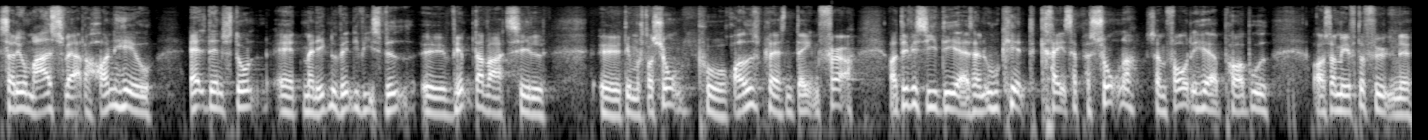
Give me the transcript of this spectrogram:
så er det jo meget svært at håndhæve al den stund, at man ikke nødvendigvis ved, øh, hvem der var til øh, demonstration på Rådhuspladsen dagen før. Og det vil sige, at det er altså en ukendt kreds af personer, som får det her påbud, og som efterfølgende,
